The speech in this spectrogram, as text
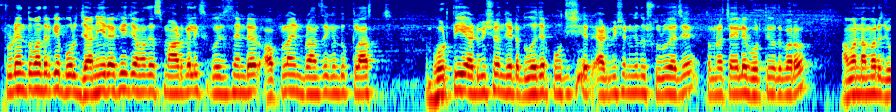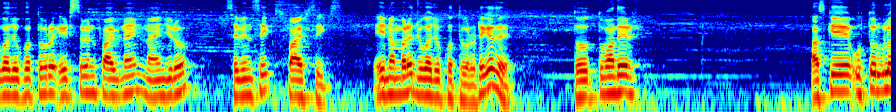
স্টুডেন্ট তোমাদেরকে বল জানিয়ে রাখি যে আমাদের smart galaxy coaching centre offline ব্রাঞ্চে কিন্তু ক্লাস ভর্তি অ্যাডমিশন যেটা দু হাজার পঁচিশের অ্যাডমিশন কিন্তু শুরু হয়েছে। তোমরা চাইলে ভর্তি হতে পারো। আমার নাম্বারে যোগাযোগ করতে পারো eight seven five nine nine zero seven six five six এই নাম্বারে যোগাযোগ করতে পারো, ঠিক আছে? তো তোমাদের আজকে উত্তরগুলো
